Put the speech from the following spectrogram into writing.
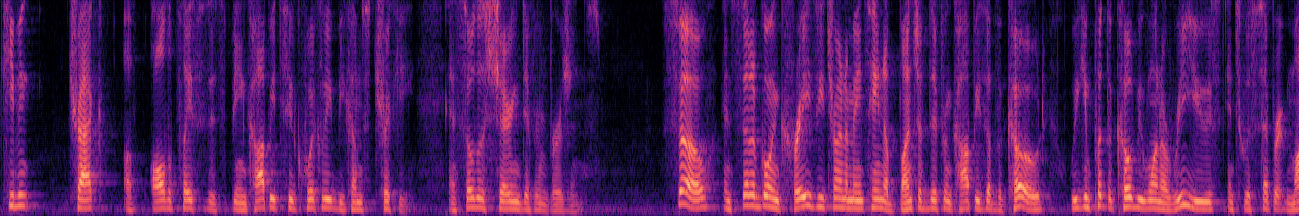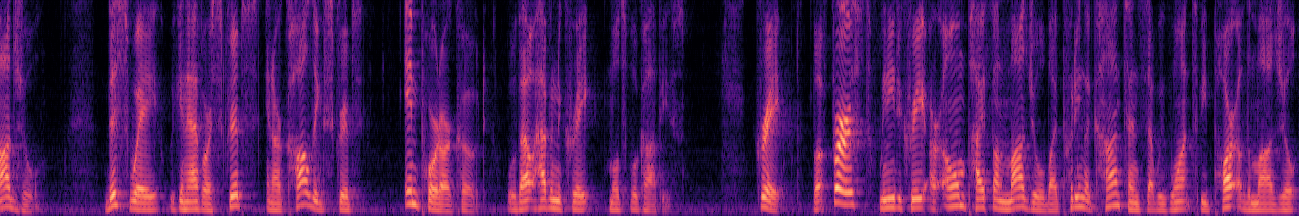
keeping track of all the places it's being copied to quickly becomes tricky, and so does sharing different versions. So, instead of going crazy trying to maintain a bunch of different copies of the code, we can put the code we want to reuse into a separate module. This way, we can have our scripts and our colleagues' scripts import our code without having to create multiple copies. Great, but first, we need to create our own Python module by putting the contents that we want to be part of the module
